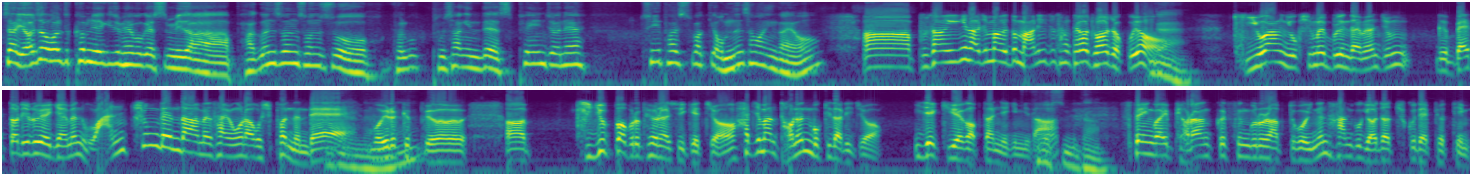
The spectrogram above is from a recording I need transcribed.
자, 여자 월드컵 얘기 좀 해보겠습니다. 박은선 선수 결국 부상인데 스페인전에 투입할 수밖에 없는 상황인가요? 아 부상이긴 하지만 그래도 많이 좀 상태가 좋아졌고요. 네. 기왕 욕심을 부린다면 좀 그 배터리로 얘기하면 완충된 다음에 사용을 하고 싶었는데 네, 네. 뭐 이렇게 어, 어 기규법으로 표현할 수 있겠죠. 하지만 더는 못 기다리죠. 이제 기회가 없다는 얘기입니다. 그렇습니다. 스페인과의 벼랑 끝 승부를 앞두고 있는 한국 여자 축구 대표팀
